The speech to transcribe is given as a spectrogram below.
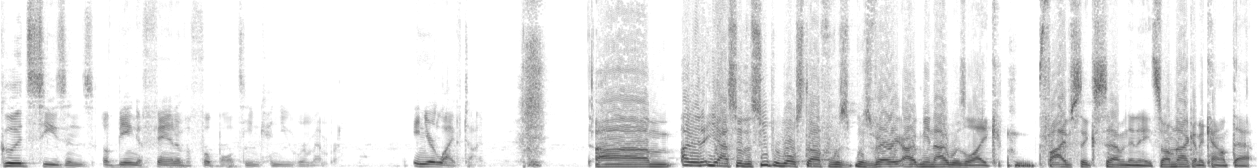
good seasons of being a fan of a football team can you remember in your lifetime? Um, I mean, yeah. So the Super Bowl stuff was was very. I mean, I was like five, six, seven, and eight. So I'm not going to count that.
